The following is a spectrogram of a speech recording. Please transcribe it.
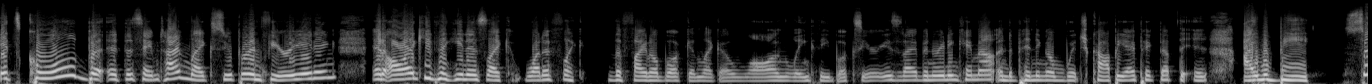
it's cool, but at the same time, like super infuriating. And all I keep thinking is like, what if like the final book in like a long, lengthy book series that I've been reading came out, and depending on which copy I picked up, the in- I would be so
